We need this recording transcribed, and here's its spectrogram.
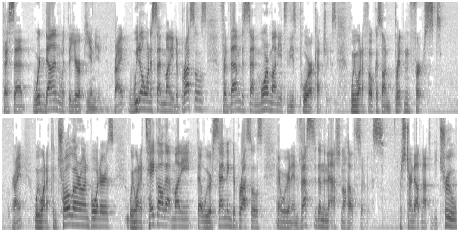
They said, we're done with the European Union, right? We don't want to send money to Brussels for them to send more money to these poorer countries. We want to focus on Britain first, right? We want to control our own borders. We want to take all that money that we were sending to Brussels and we're going to invest it in the National Health Service which turned out not to be true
